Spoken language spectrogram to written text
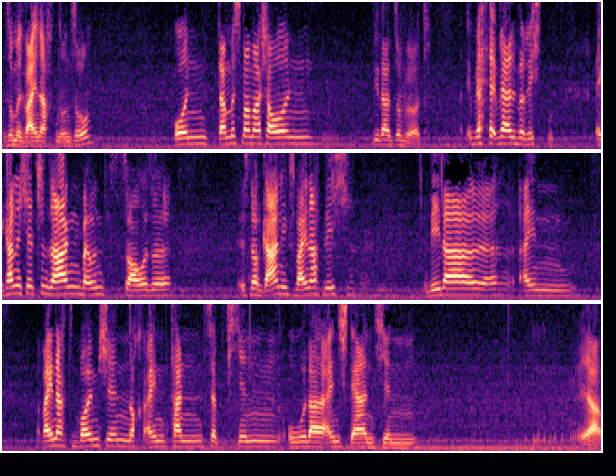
So mit Weihnachten und so. Und da müssen wir mal schauen, wie das so wird. Ich werde berichten. Ich kann euch jetzt schon sagen, bei uns zu Hause ist noch gar nichts weihnachtlich. Weder äh, ein Weihnachtsbäumchen, noch ein Tannenzäpfchen oder ein Sternchen. Ja.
